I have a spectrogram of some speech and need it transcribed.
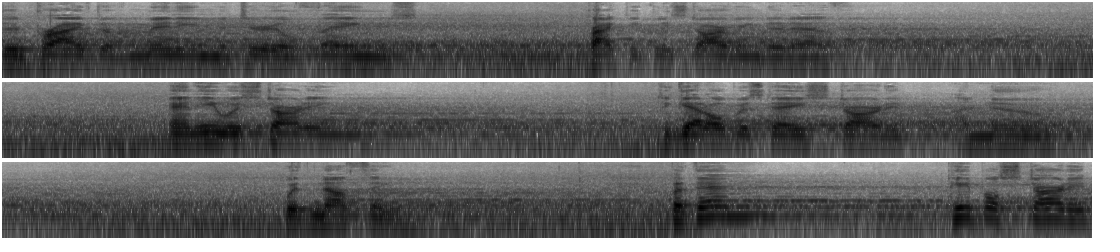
deprived of many material things, practically starving to death. And he was starting to get Opus Dei started anew with nothing. But then people started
